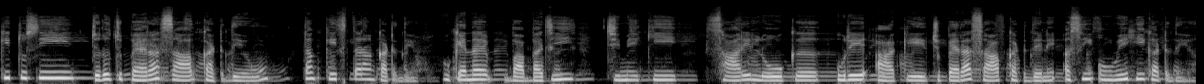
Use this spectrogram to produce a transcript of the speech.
ਕਿ ਤੁਸੀਂ ਜਦੋਂ ਚੁਪਹਿਰਾ ਸਾਹਿਬ ਕੱਟਦੇ ਹੋ ਤਾਂ ਕਿਸ ਤਰ੍ਹਾਂ ਕੱਟਦੇ ਹੋ? ਉਹ ਕਹਿੰਦਾ, ਬਾਬਾ ਜੀ, ਜਿਵੇਂ ਕਿ ਸਾਰੇ ਲੋਕ ਉਰੇ ਆ ਕੇ ਚੁਪਹਿਰਾ ਸਾਹਿਬ ਕੱਟਦੇ ਨੇ, ਅਸੀਂ ਉਵੇਂ ਹੀ ਕੱਟਦੇ ਹਾਂ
